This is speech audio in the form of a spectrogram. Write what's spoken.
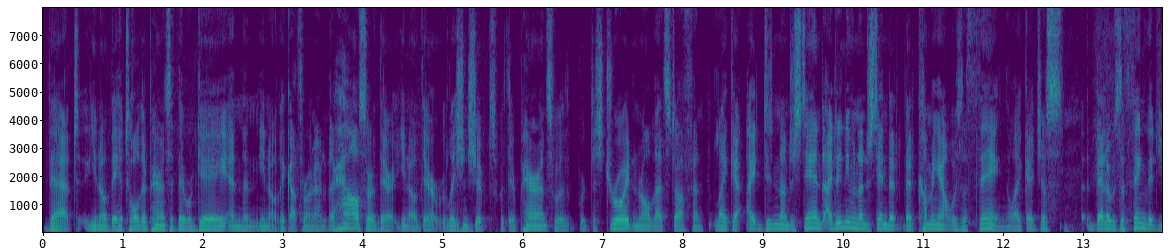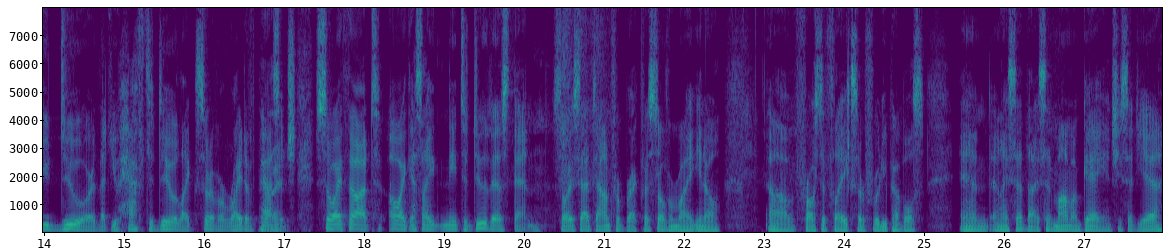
that, you know, they had told their parents that they were gay and then, you know, they got thrown out of their house or their, you know, their relationships with their parents was, were destroyed and all that stuff. And like, I- I didn't understand, I didn't even understand that, that coming out was a thing. Like, I just, that it was a thing that you do or that you have to do, like sort of a rite of passage. So I thought, oh, I guess I need to do this then. So I sat down for breakfast over my, you know, uh, frosted flakes or fruity pebbles, and and I said that I said, "Mom, I'm gay," and she said, "Yeah."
